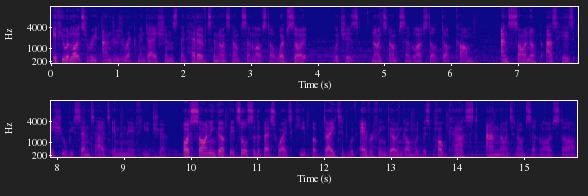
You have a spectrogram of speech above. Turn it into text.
If you would like to read Andrew's recommendations, then head over to the 99% Lifestyle website, which is 99percentlifestyle.com, and sign up as his issue will be sent out in the near future. By signing up, it's also the best way to keep updated with everything going on with this podcast and 99% Lifestyle.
